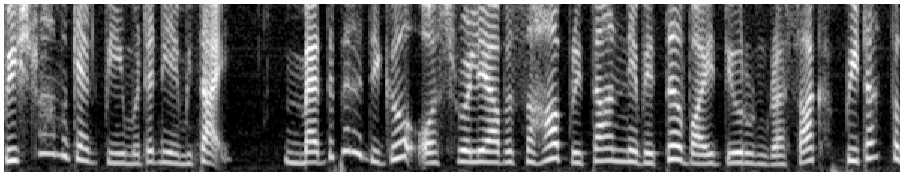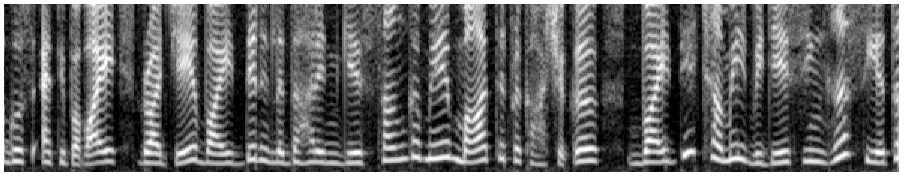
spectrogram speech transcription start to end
විශ්‍රාම ගැන්වීමට නියමිතයි. මැදපෙරදිග ඔස්ට්‍රලියාව සහ බ්‍රිතාන්‍ය වෙත වෛද්‍යවරුන් රැසක් පිටත්ව ගොස් ඇති බවයි රජයේ වෛද්‍ය නිලධහරින්ගේ සංගමේ මාධ්‍ය ප්‍රකාශක වෛද්‍ය චමිල් විජේසිංහ සියත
